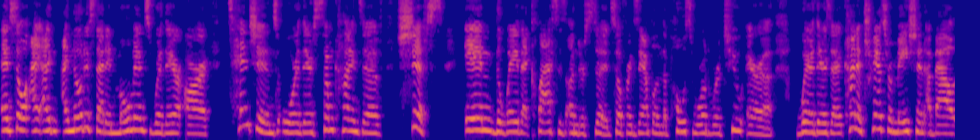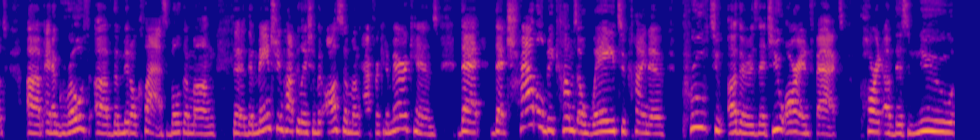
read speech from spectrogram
And so I, I, I noticed that in moments where there are tensions or there's some kinds of shifts in the way that class is understood. So, for example, in the post World War II era, where there's a kind of transformation about um, and a growth of the middle class, both among the, the mainstream population, but also among African Americans, that that travel becomes a way to kind of prove to others that you are, in fact, part of this new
